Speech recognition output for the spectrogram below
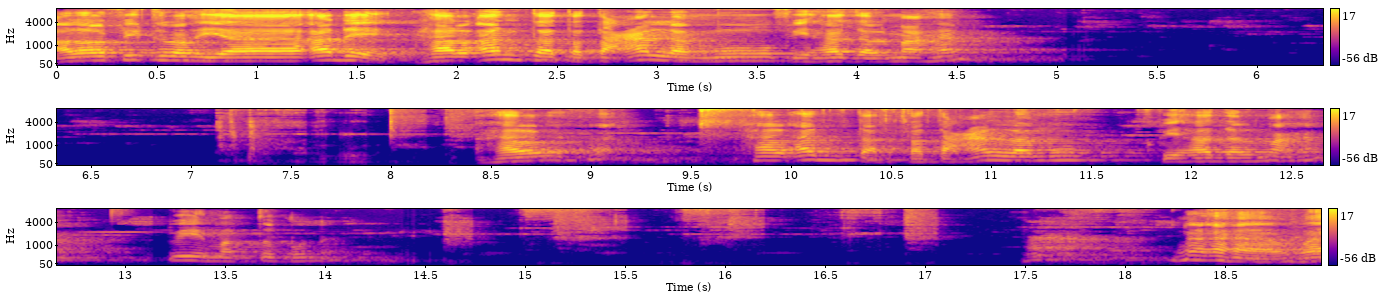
Alal fikrah ya ade hal anta tata'allamu fi hadzal mahad hal hal anta tata'allamu fi hadzal mahad wi maktubuna. Nah ma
